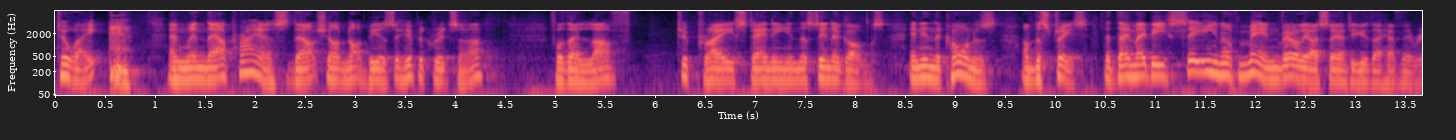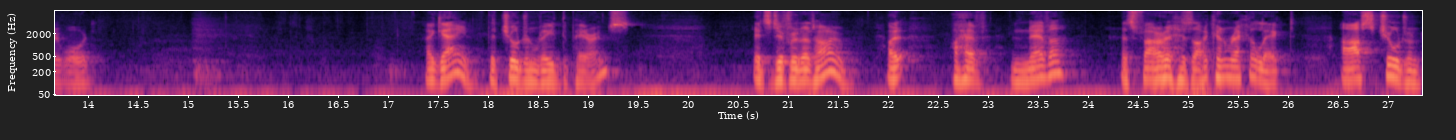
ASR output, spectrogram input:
to eight. And when thou prayest, thou shalt not be as the hypocrites are, for they love to pray standing in the synagogues and in the corners of the streets, that they may be seen of men. Verily I say unto you, they have their reward. Again, the children read the parents. It's different at home. I, I have never, as far as I can recollect, asked children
